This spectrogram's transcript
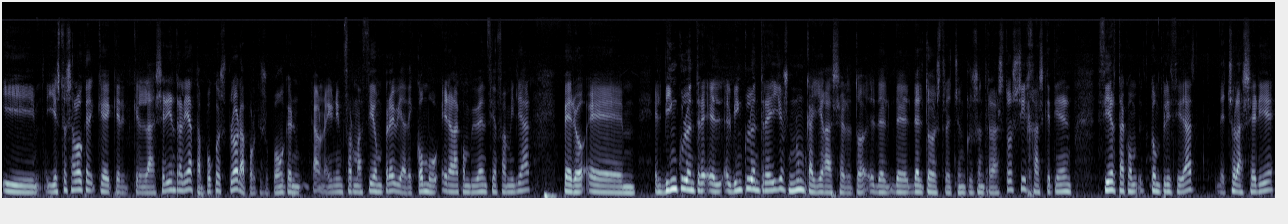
Y, y esto es algo que, que- que- la serie en realidad tampoco explora, porque supongo que claro, no hay una información previa de cómo era la convivencia familiar, pero eh, el, vínculo entre, el, vínculo entre ellos nunca llega a ser del- todo estrecho. Incluso entre las dos hijas que tienen cierta com- complicidad, de hecho la serie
